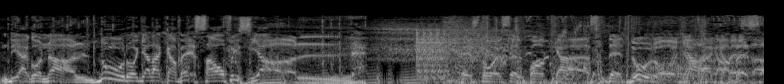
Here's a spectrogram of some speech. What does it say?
diagonal duro y a la cabeza oficial. Esto es el podcast de duro y a la cabeza.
